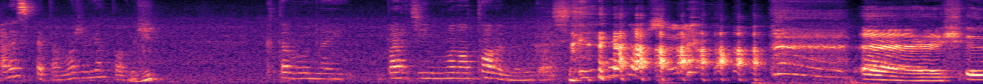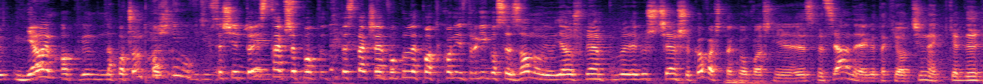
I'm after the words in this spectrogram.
ale spytam, może mi odpowiesz. Mhm. Kto był najbardziej monotonnym gościem? Najgorszym? Eee, y, miałem ok- na początku. Możesz nie mówić. W sensie to jest tak, że pod, to jest tak, że w ogóle pod koniec drugiego sezonu ja już miałem, już chciałem szykować taką właśnie e, specjalny jakby taki odcinek, kiedy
